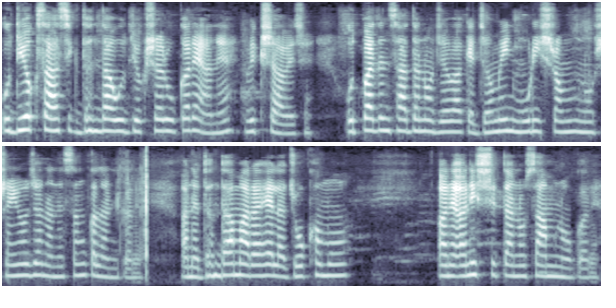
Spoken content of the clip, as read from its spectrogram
ઉદ્યોગ સાહસિક ધંધા ઉદ્યોગ શરૂ કરે અને વિકસાવે છે. ઉત્પાદન સાધનો જેવા કે જમીન, મૂડી શ્રમનું સંયોજન અને સંકલન કરે અને ધંધામાં રહેલા જોખમો અને અનિશ્ચિતતાનો સામનો કરે.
